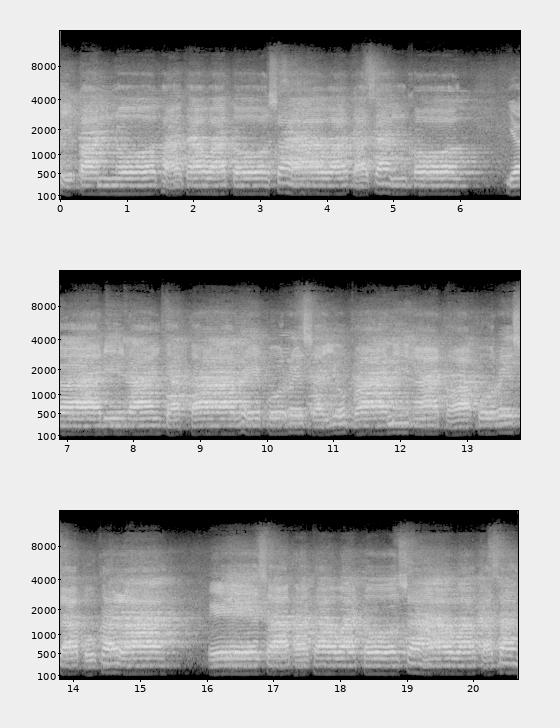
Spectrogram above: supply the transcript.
ฏิปันโนภะคะวะโตสาวกสังโฆยา สยุปานิอาถาปุริสปุคลา เอสะภะคะวะโตสาวกสัง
